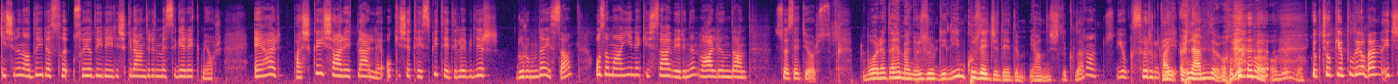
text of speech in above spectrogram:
kişinin adıyla soyadıyla ilişkilendirilmesi gerekmiyor. Eğer başka işaretlerle o kişi tespit edilebilir durumdaysa o zaman yine kişisel verinin varlığından söz ediyoruz. Bu arada hemen özür dileyim kuzeci dedim yanlışlıkla. Ha, yok sorun değil. Hayır önemli olur mu? Olur mu? yok çok yapılıyor ben hiç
